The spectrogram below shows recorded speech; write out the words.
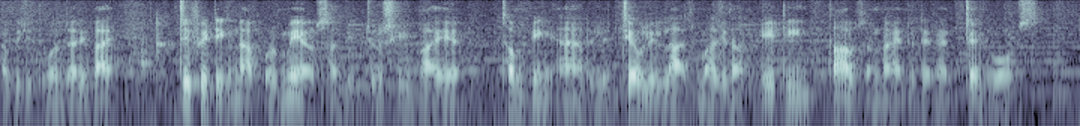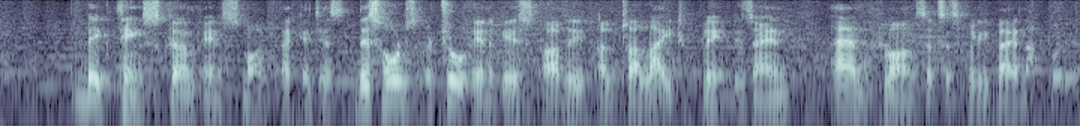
Abhijit Vanjari by defeating Nagpur Mayor Sandeep Joshi by a thumping and relatively large margin of 18,910 votes. Big things come in small packages. This holds true in the case of the ultralight plane designed and flown successfully by Nagpurians.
